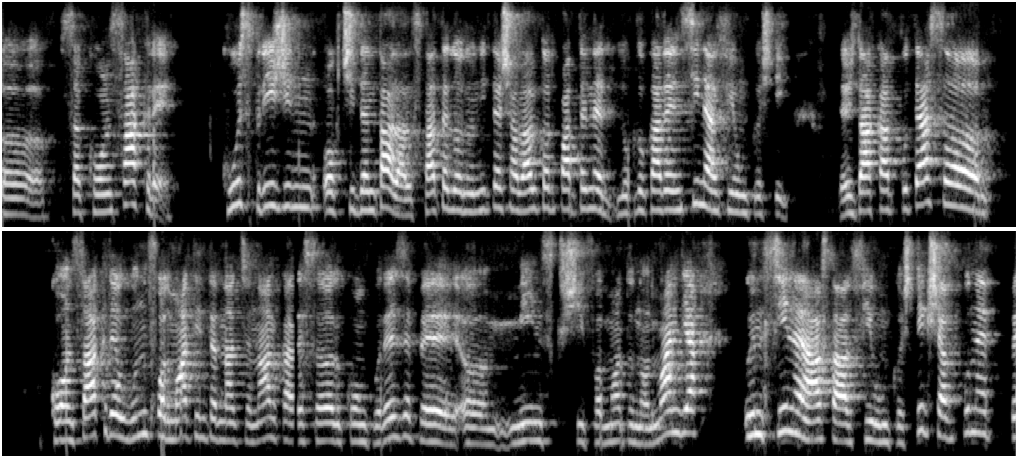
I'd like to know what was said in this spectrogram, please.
uh, să consacre cu sprijin occidental al Statelor Unite și al altor parteneri, lucru care în sine ar fi un câștig, deci dacă ar putea să consacre un format internațional care să îl concureze pe uh, Minsk și formatul Normandia, în sine asta ar fi un câștig și ar pune pe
